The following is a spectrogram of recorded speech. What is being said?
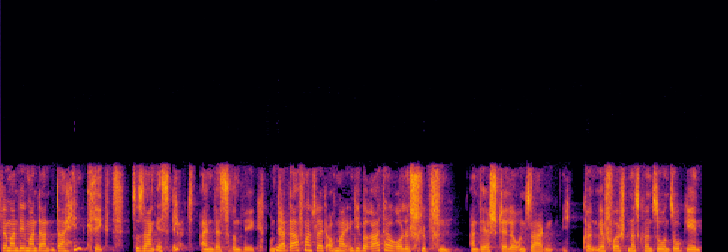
wenn man den Mandanten dahin kriegt, zu sagen, es gibt einen besseren Weg. Und ja. da darf man vielleicht auch mal in die Beraterrolle schlüpfen an der Stelle und sagen, ich könnte mir vorstellen, das könnte so und so gehen.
